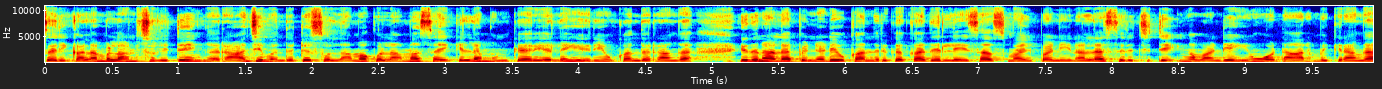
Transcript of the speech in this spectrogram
சரி கிளம்பலான்னு சொல்லிட்டு இங்கே ராஜி வந்துட்டு சொல்லாமல் கொள்ளாமல் சைக்கிளில் முன்கேரியரில் ஏறி உட்காந்துடுறாங்க. இதனால் பின்னாடி உட்காந்துருக்க கதிர் லேசாக ஸ்மைல் பண்ணி நல்லா சிரிச்சிட்டு இங்கே வண்டியையும் ஓட்ட ஆரம்பிக்கிறாங்க.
